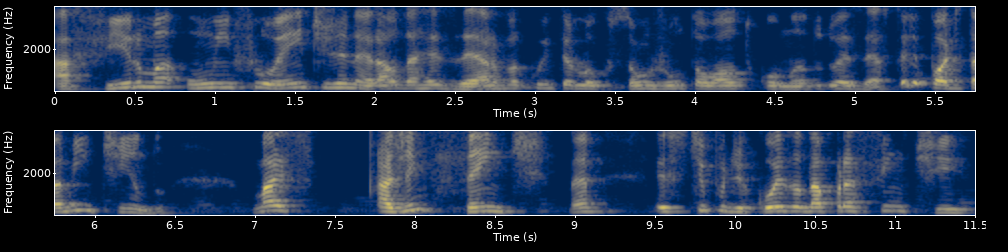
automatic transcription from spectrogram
afirma um influente general da reserva com interlocução junto ao alto comando do exército. Ele pode estar tá mentindo, mas a gente sente, né? Esse tipo de coisa dá para sentir,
